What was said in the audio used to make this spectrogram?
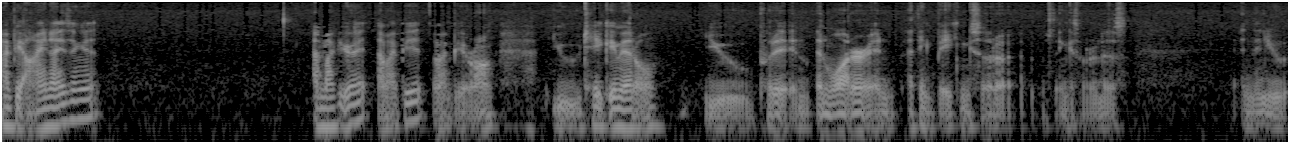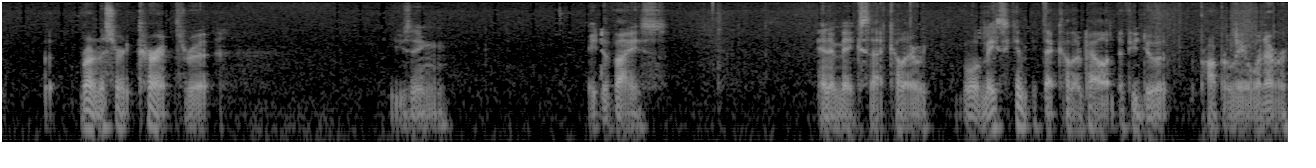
I'd be ionizing it. I might be right. I might be it. I might be wrong. You take a metal, you put it in, in water and I think baking soda. I think is what it is. And then you uh, run a certain current through it using a device, and it makes that color. Well, it makes it can make that color palette if you do it properly or whatever.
